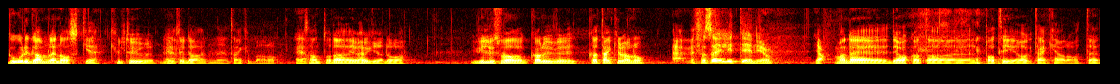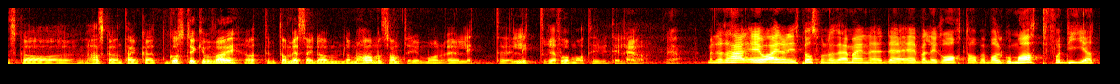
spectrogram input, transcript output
gode, gamle norske kulturen. Egentlig det en tenker bare da. Ja. Sant? Og der er jo Høyre da Vil du svare hva, du, hva tenker du her nå? Vi får si litt enig, da. Ja, men det, det er akkurat det partiet òg tenker her, da. At en skal, her skal en tenke et godt stykke på vei. At en tar med seg det, vi har, men samtidig må en være litt, litt reformativ i tillegg. Ja, Ja. Men dette her er jo en av de spørsmålene jeg mener det er veldig rart å ha med valgomat, fordi at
